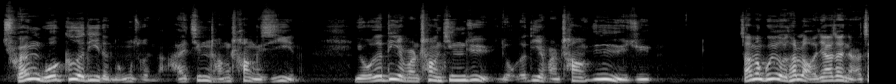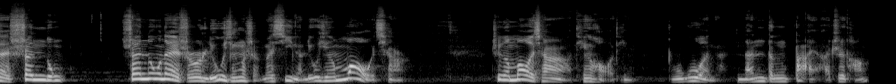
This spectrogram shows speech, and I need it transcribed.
全国各地的农村呢，还经常唱戏呢。有的地方唱京剧，有的地方唱豫剧。咱们鬼友他老家在哪儿？在山东。山东那时候流行什么戏呢？流行冒腔。这个冒腔啊，挺好听。不过呢，难登大雅之堂。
